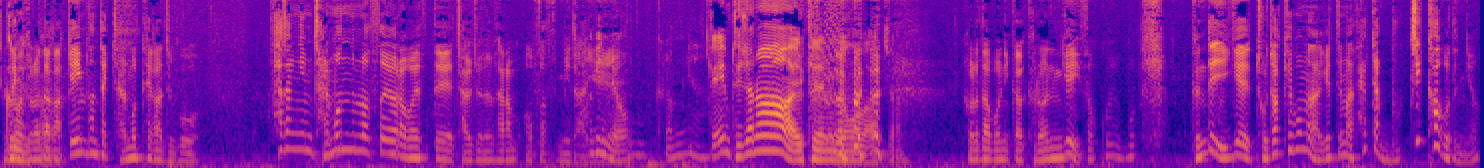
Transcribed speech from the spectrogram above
근데 그러니까요. 그러다가 게임 선택 잘못해가지고 사장님 잘못 눌렀어요라고 했을 때 잘 주는 사람 없었습니다. 예. 하긴요. 그럼요. 게임 되잖아! 이렇게 되는 경우가 많죠. 그러다 보니까 그런 게 있었고요. 뭐 근데 이게 조작해 보면 알겠지만 살짝 묵직하거든요.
